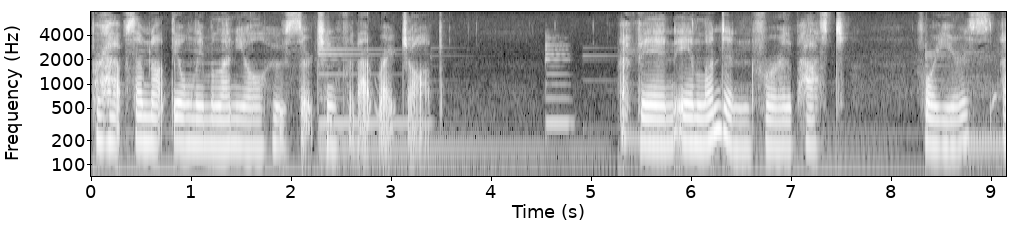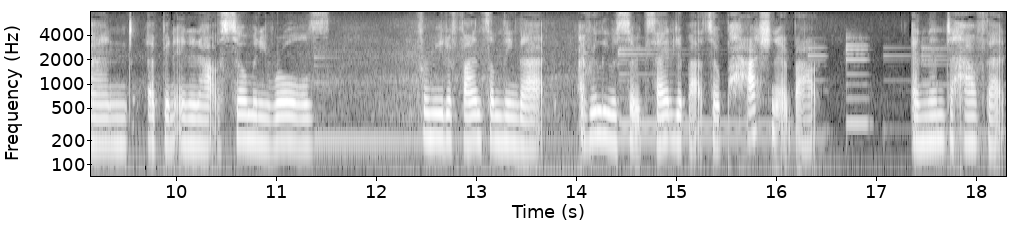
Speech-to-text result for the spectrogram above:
Perhaps I'm not the only millennial who's searching for that right job. I've been in London for the past four years, and I've been in and out of so many roles for me to find something that I really was so excited about, so passionate about, and then to have that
